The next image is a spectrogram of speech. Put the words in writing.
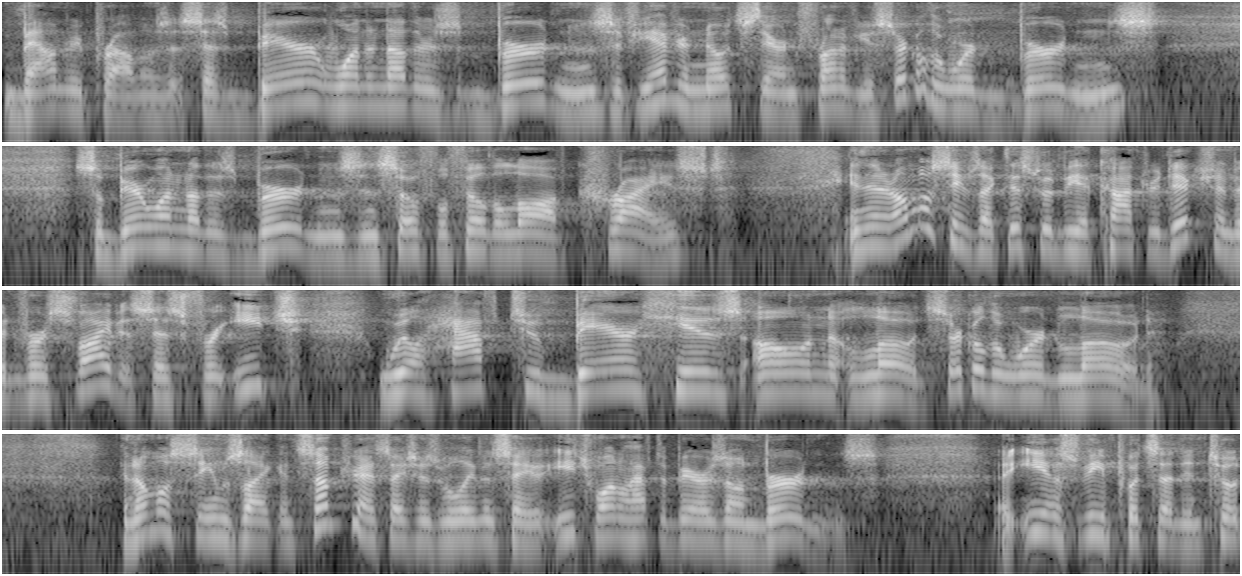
boundary problems. It says, Bear one another's burdens. If you have your notes there in front of you, circle the word burdens. So bear one another's burdens and so fulfill the law of Christ. And then it almost seems like this would be a contradiction, but verse 5 it says, For each will have to bear his own load. Circle the word load. It almost seems like, in some translations, will even say each one will have to bear his own burdens. Uh, ESV puts that in to-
